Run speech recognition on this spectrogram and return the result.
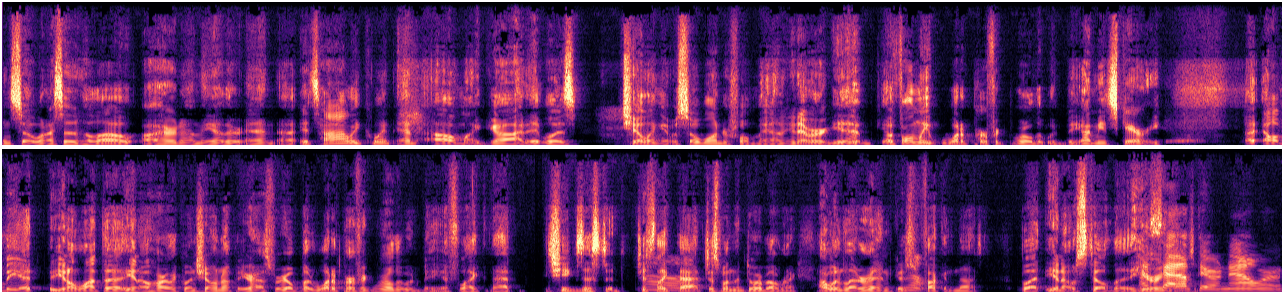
And so when I said hello, I heard on the other end, uh, "It's Holly Quinn," and oh my god, it was chilling. It was so wonderful, man. You never, if only what a perfect world it would be. I mean, scary. Uh, albeit you don't want the you know Harley Quinn showing up at your house for real, but what a perfect world it would be if like that she existed just like Ah. that. Just when the doorbell rang, I wouldn't let her in because No. she's fucking nuts. But you know, still the I hearing. sat that up there an hour.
